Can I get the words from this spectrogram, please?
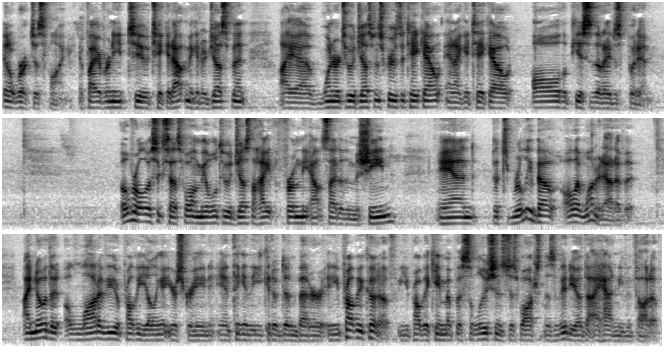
it'll work just fine. If I ever need to take it out, make an adjustment, I have one or two adjustment screws to take out, and I can take out all the pieces that I just put in. Overall, it was successful. I'm able to adjust the height from the outside of the machine, and that's really about all I wanted out of it. I know that a lot of you are probably yelling at your screen and thinking that you could have done better, and you probably could have. You probably came up with solutions just watching this video that I hadn't even thought of.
